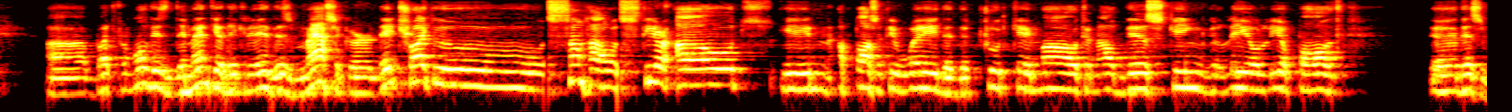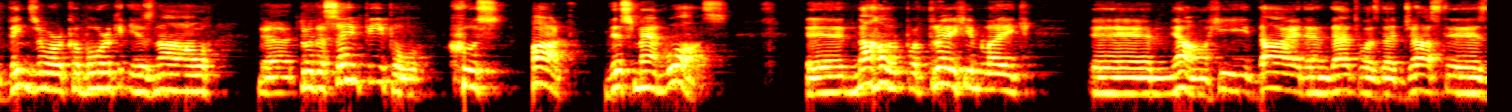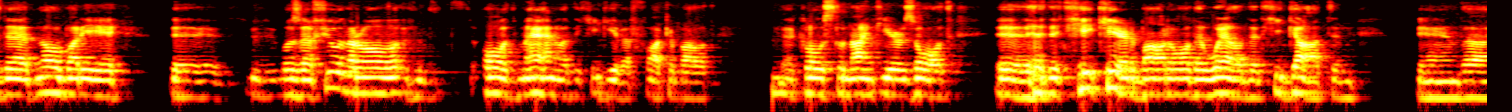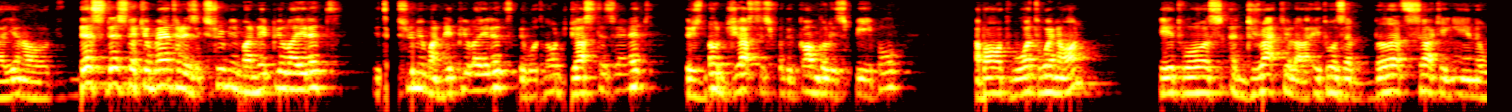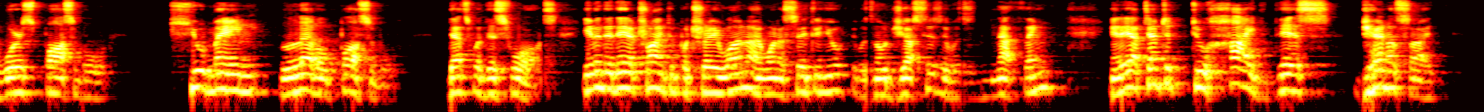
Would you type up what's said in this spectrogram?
Uh, but from all this dementia they created, this massacre, they try to somehow steer out in a positive way that the truth came out, and now this King Leo Leopold, uh, this Windsor Coburg, is now uh, through the same people whose part this man was. Uh, now portray him like um, you know, he died, and that was the justice that nobody uh, was a funeral. Old man, what did he give a fuck about? Uh, close to 90 years old, uh, that he cared about all the wealth that he got, and and uh, you know, this this documentary is extremely manipulated. It's extremely manipulated. There was no justice in it. There's no justice for the Congolese people about what went on it was a Dracula. It was a blood sucking in the worst possible, humane level possible. That's what this was. Even that they are trying to portray one, I want to say to you, there was no justice, there was nothing. And they attempted to hide this genocide,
